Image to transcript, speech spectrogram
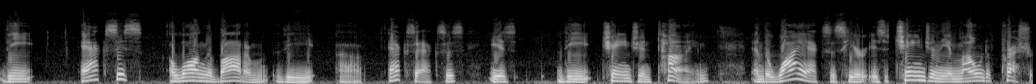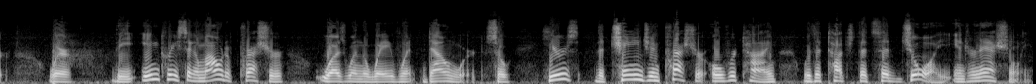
the axis along the bottom, the uh, x-axis, is the change in time, and the y-axis here is a change in the amount of pressure, where the increasing amount of pressure was when the wave went downward. So here's the change in pressure over time with a touch that said joy internationally.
